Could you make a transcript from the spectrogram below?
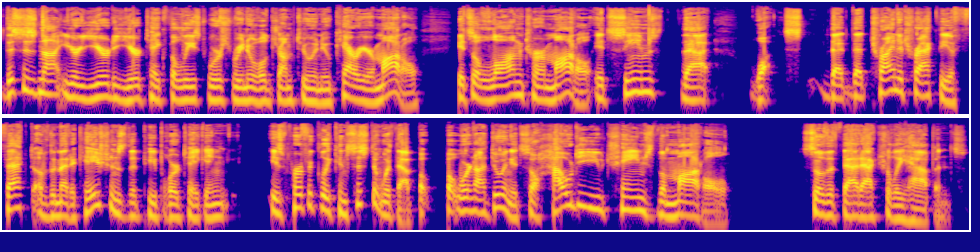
this is not your year to year take the least worst renewal jump to a new carrier model. It's a long term model. It seems that what that that trying to track the effect of the medications that people are taking is perfectly consistent with that, but but we're not doing it. So how do you change the model so that that actually happens?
